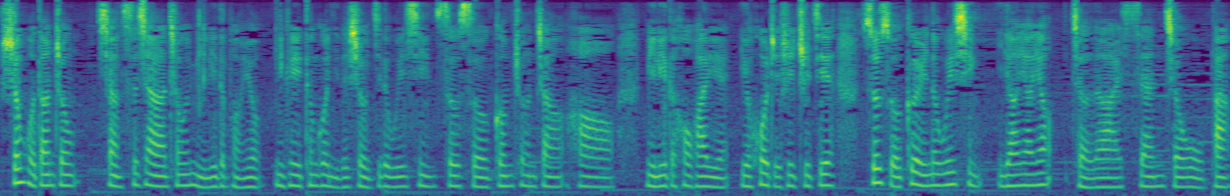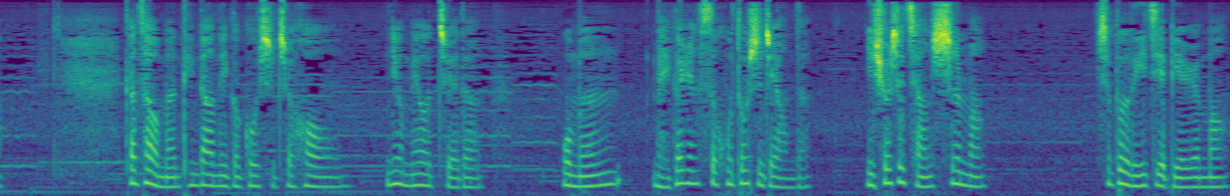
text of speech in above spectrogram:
生活当中想私下成为米粒的朋友，你可以通过你的手机的微信搜索公众账号“米粒的后花园”，也或者是直接搜索个人的微信幺幺幺九六二三九五八。刚才我们听到那个故事之后，你有没有觉得我们每个人似乎都是这样的？你说是强势吗？是不理解别人吗？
